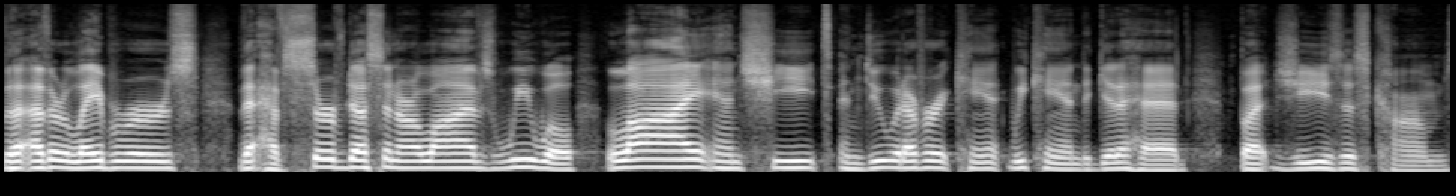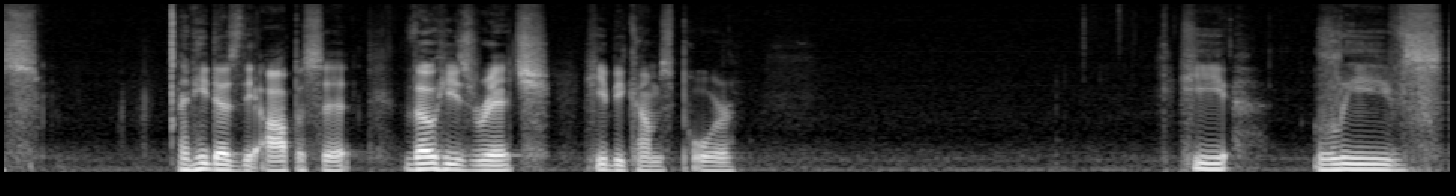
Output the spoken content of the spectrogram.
the other laborers that have served us in our lives. We will lie and cheat and do whatever it can, we can to get ahead. But Jesus comes and he does the opposite. Though he's rich, he becomes poor. He leaves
